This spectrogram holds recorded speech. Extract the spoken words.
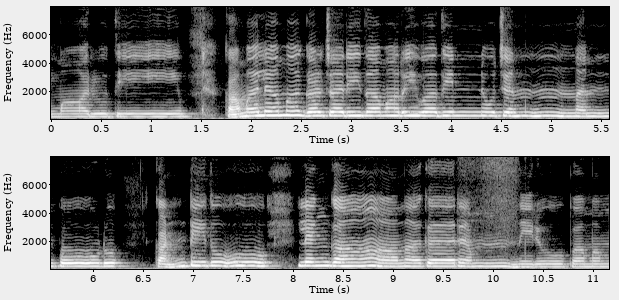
മാരുതി. കമലമകൾ ചരിതമറിവതിന്നു ചെന്നൻ പോടു കണ്ടിതു ലങ്കാനഗരം നിരൂപമം.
